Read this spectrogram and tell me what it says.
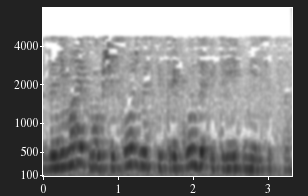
занимает в общей сложности три года и три месяца.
